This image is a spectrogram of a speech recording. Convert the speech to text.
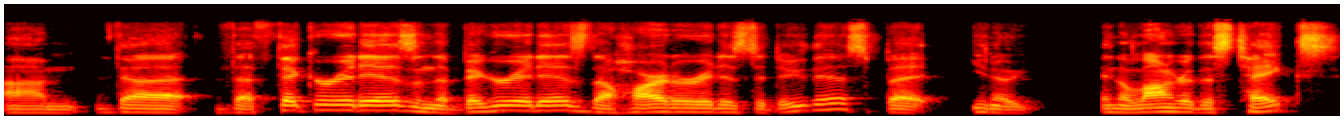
Um, the the thicker it is and the bigger it is, the harder it is to do this. But you know, and the longer this takes.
